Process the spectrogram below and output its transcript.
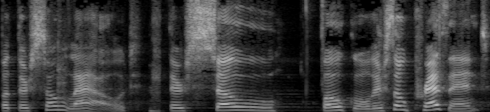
but they're so loud. They're so vocal. They're so present.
